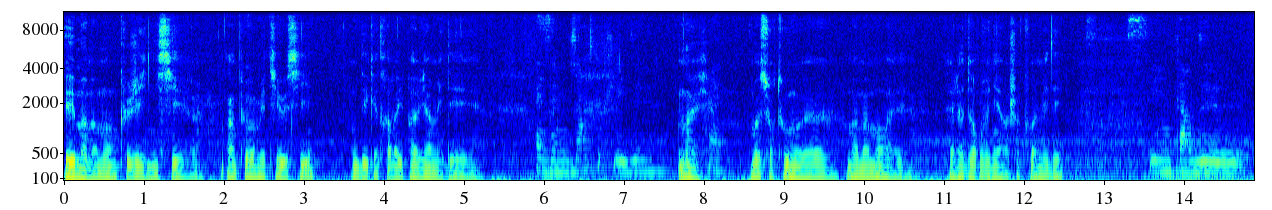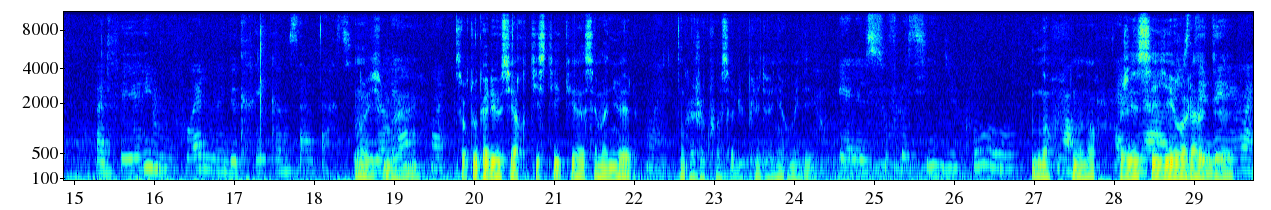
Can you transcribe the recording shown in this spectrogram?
et ma maman que j'ai initiée euh, un peu au métier aussi. Donc, dès qu'elle travaille pas, elle vient m'aider. Elles aiment bien toutes les deux. et- Ouais. Ouais. Bah surtout euh, ma maman, elle, elle adore venir à chaque fois m'aider. C'est une part de... Pas de féerie pour elle, mais de créer comme ça à partir Oui, de bah, rien. Ouais, Surtout qu'elle est aussi artistique et assez manuelle. ouais. Donc à chaque fois, ça lui plaît de venir m'aider. Et elle, elle souffle aussi, du coup ou- Non, Non. non, J'ai essayé voilà, aider, de, ouais.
